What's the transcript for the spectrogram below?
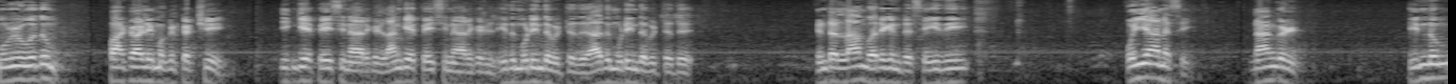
முழுவதும் பாட்டாளி மக்கள் கட்சி இங்கே பேசினார்கள் அங்கே பேசினார்கள். இது முடிந்து விட்டது அது முடிந்து விட்டது என்றெல்லாம் வருகின்ற செய்தி பொய்யான செய்தி. நாங்கள் இன்னும்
